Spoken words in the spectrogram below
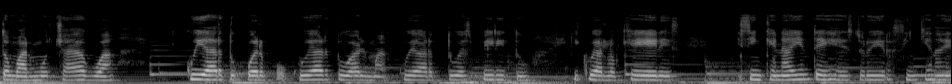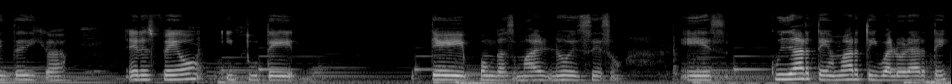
tomar mucha agua, cuidar tu cuerpo, cuidar tu alma, cuidar tu espíritu y cuidar lo que eres, sin que nadie te deje destruir, sin que nadie te diga, eres feo y tú te, te pongas mal, no es eso, es cuidarte, amarte y valorarte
